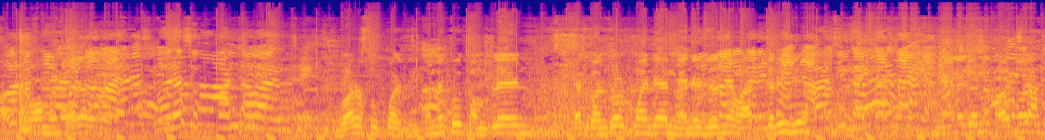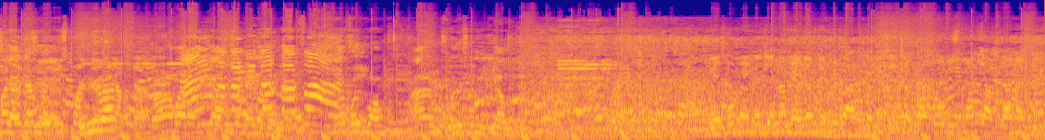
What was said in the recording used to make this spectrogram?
વરસ ઉપર થવા છે વર્ષ ઉપરથી તમે કોઈ કમ્પ્લેન એ કંટ્રોલ પોઈન્ટે મેનેજરને વાત કરી છે? હજી કઈ કરતા ગયા મેનેજરને કેટલી વાર? ડેપો મેડમને બી વાત કરી છે છતાં કોઈ રિસ્પોન્સ આપતા નથી.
